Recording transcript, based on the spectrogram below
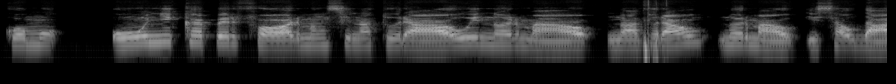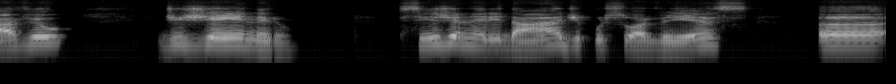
como única performance natural e normal, natural, normal e saudável de gênero. Cisgeneridade, por sua vez, uh,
